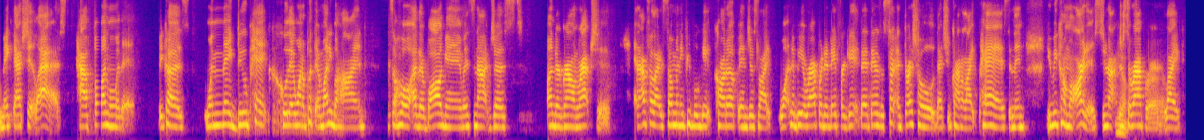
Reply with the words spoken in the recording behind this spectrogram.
make that shit last. Have fun with it. Because when they do pick who they want to put their money behind, it's a whole other ball game. It's not just underground rap shit. And I feel like so many people get caught up in just like wanting to be a rapper that they forget that there's a certain threshold that you kind of like pass and then you become an artist. You're not yeah. just a rapper. Like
